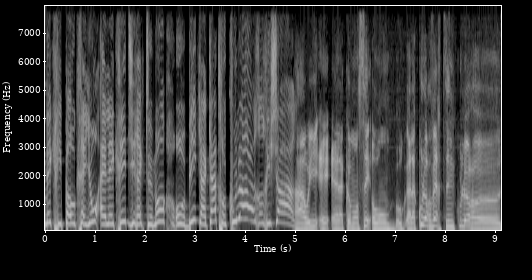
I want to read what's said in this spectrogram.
n'écrit pas au crayon. Elle écrit directement au bic à quatre couleurs, Richard. Ah oui, et elle a commencé au- au- à la couleur verte. C'est une couleur euh,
